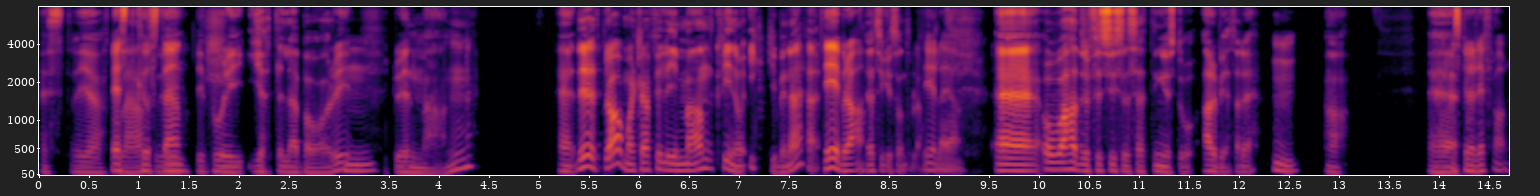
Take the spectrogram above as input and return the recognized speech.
Västra Götaland. Västkusten. Vi, vi bor i Göteborg. Mm. Du är en man. Eh, det är rätt bra, man kan fylla i man, kvinna och icke-binär här. Det är bra. Jag tycker sånt är bra. Det gillar jag. Eh, och vad hade du för sysselsättning just då? Arbetade? Mm. Eh, Vad spelar det för roll?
